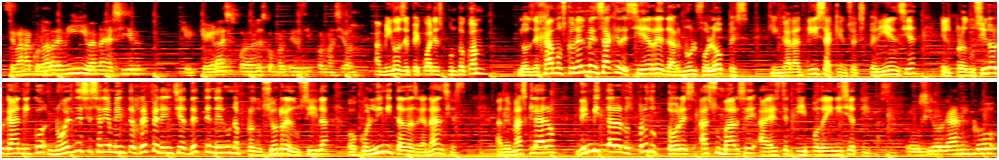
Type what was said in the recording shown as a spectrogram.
se van a acordar de mí y van a decir, que, gracias por haberles compartido esta información. Amigos de pecuarios.com, los dejamos con el mensaje de cierre de Arnulfo López, quien garantiza que en su experiencia el producir orgánico no es necesariamente referencia de tener una producción reducida o con limitadas ganancias. Además, claro, de invitar a los productores a sumarse a este tipo de iniciativas. Producir orgánico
